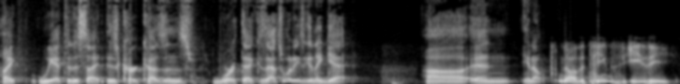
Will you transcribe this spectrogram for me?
Like we have to decide: is Kirk Cousins worth that? Because that's what he's going to get. Uh, and you know, no, the team's easy.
